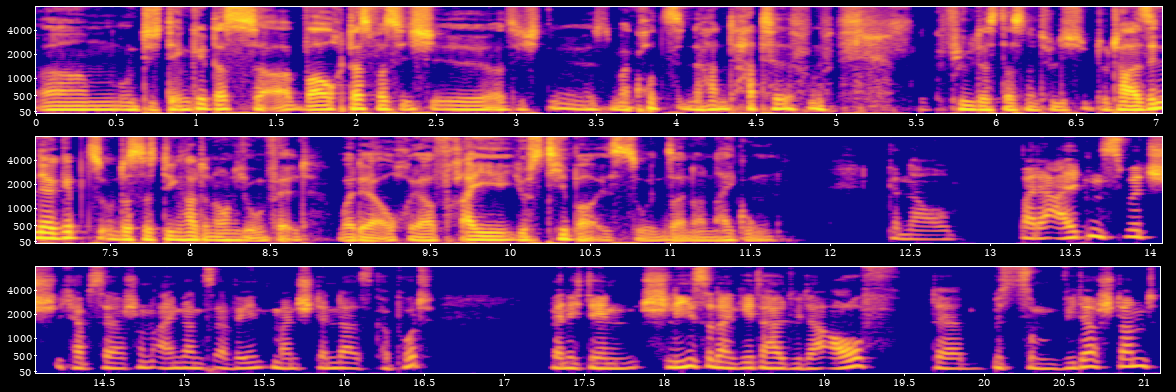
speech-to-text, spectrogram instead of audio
Ähm, und ich denke, das war auch das, was ich, äh, als ich äh, mal kurz in der Hand hatte, Gefühl, dass das natürlich total Sinn ergibt und dass das Ding halt dann auch nicht umfällt, weil der auch ja frei justierbar ist, so in seiner Neigung. Genau. Bei der alten Switch, ich habe es ja schon eingangs erwähnt, mein Ständer ist kaputt. Wenn ich den schließe, dann geht er halt wieder auf, der bis zum Widerstand.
